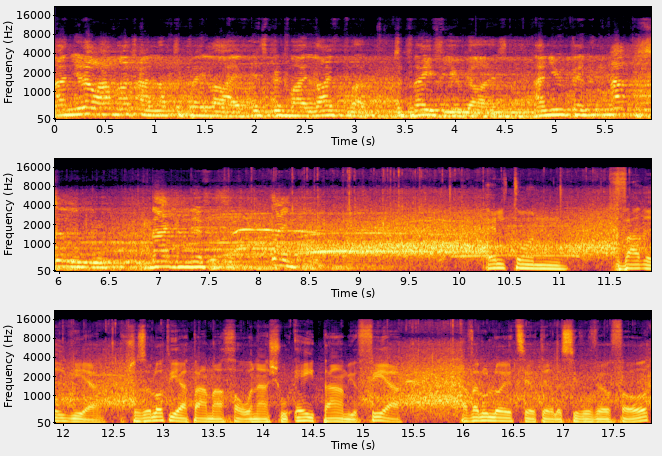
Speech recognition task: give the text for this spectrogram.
And you know how much I love to play live. It's been my lifeblood to play for you guys. And you've been absolutely magnificent. Thank you. Elton כבר הרגיע שזו לא תהיה הפעם האחרונה שהוא אי פעם יופיע, אבל הוא לא יצא יותר לסיבובי הופעות.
